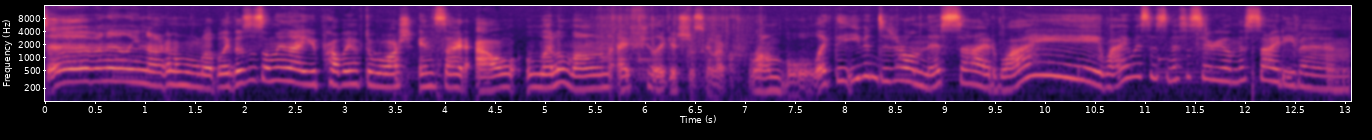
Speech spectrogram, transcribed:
definitely not gonna hold up. Like, this is something that you probably have to wash inside out, let alone I feel like it's just gonna crumble. Like, they even did it on this side. Why? Why was this necessary on this side even?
